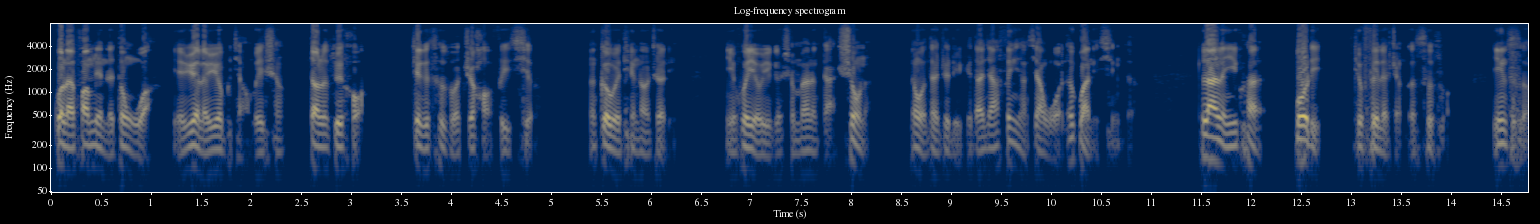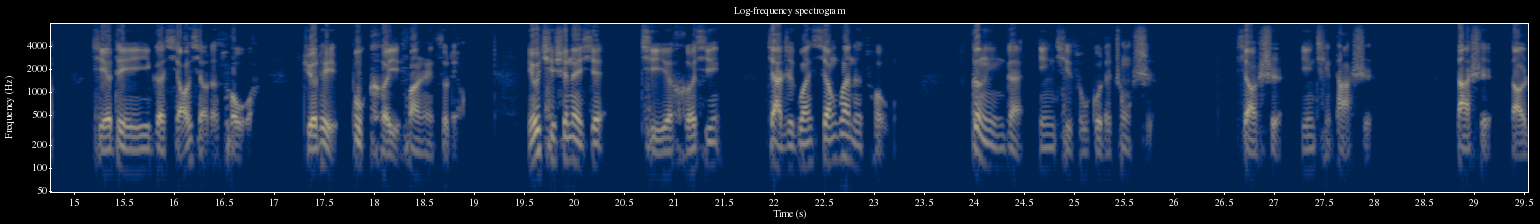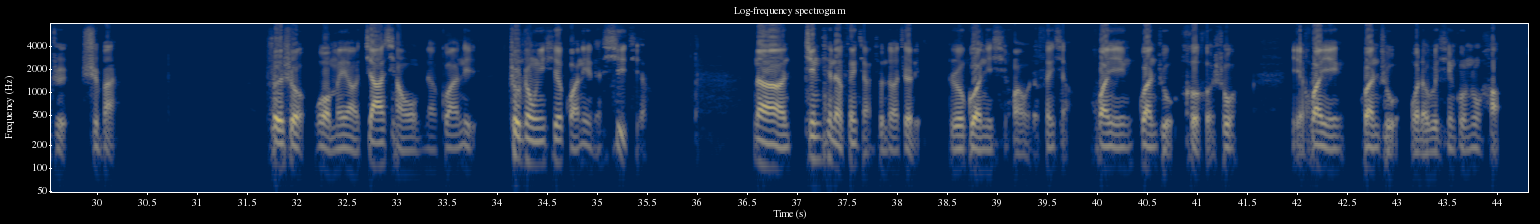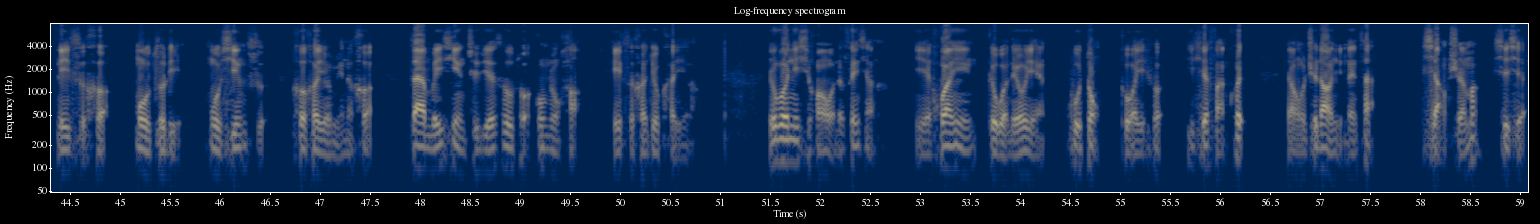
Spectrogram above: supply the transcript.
过来方便的动物啊，也越来越不讲卫生。到了最后，这个厕所只好废弃了。那各位听到这里，你会有一个什么样的感受呢？那我在这里给大家分享一下我的管理心得：烂了一块。玻璃就废了整个厕所，因此企业对于一个小小的错误啊，绝对不可以放任自流，尤其是那些企业核心价值观相关的错误，更应该引起足够的重视。小事引起大事，大事导致失败。所以说，我们要加强我们的管理，注重一些管理的细节。那今天的分享就到这里，如果你喜欢我的分享，欢迎关注赫赫说。也欢迎关注我的微信公众号“李子鹤木子李木星子赫赫有名的赫”，在微信直接搜索公众号“李子鹤”就可以了。如果你喜欢我的分享呢，也欢迎给我留言互动，给我一说一些反馈，让我知道你们在想什么。谢谢。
